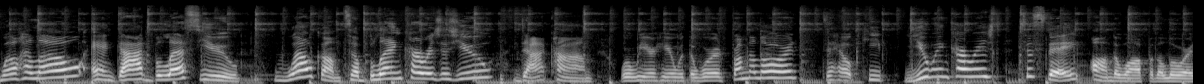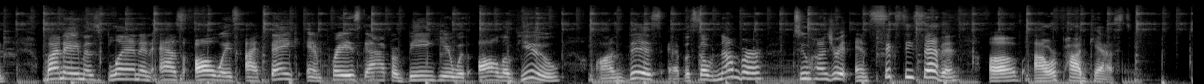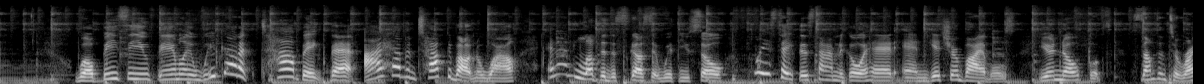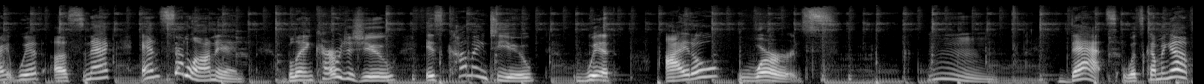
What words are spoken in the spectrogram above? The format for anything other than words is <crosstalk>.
Well, hello and God bless you. Welcome to blencouragesyou.com, where we are here with the word from the Lord to help keep you encouraged to stay on the wall for the Lord. My name is Blen, and as always, I thank and praise God for being here with all of you on this episode number 267 of our podcast. Well, BCU family, we've got a topic that I haven't talked about in a while, and I'd love to discuss it with you. So please take this time to go ahead and get your Bibles, your notebooks, something to write with, a snack, and settle on in. Blen Encourages You is coming to you with idle words. Hmm, that's what's coming up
